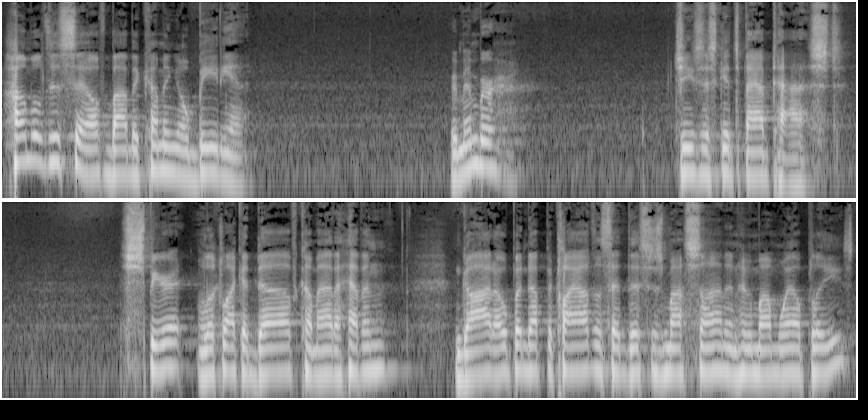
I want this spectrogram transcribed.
humbled himself by becoming obedient. Remember, Jesus gets baptized. Spirit looked like a dove come out of heaven. God opened up the clouds and said, This is my son in whom I'm well pleased.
